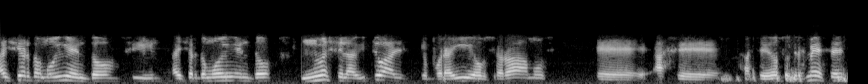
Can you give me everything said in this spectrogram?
hay cierto movimiento, sí, hay cierto movimiento, no es el habitual que por ahí observábamos eh, hace, hace dos o tres meses.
